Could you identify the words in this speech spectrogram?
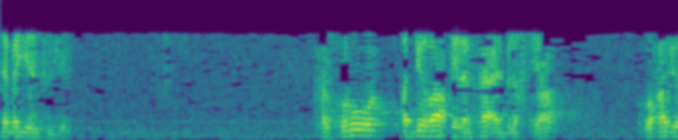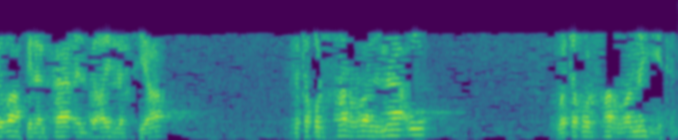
تبين في الجن. فالخرور قد يضاف إلى الفاعل بالاختيار وقد يضاف إلى الفاعل بغير الاختيار. فتقول خر الماء وتقول خر ميتا.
